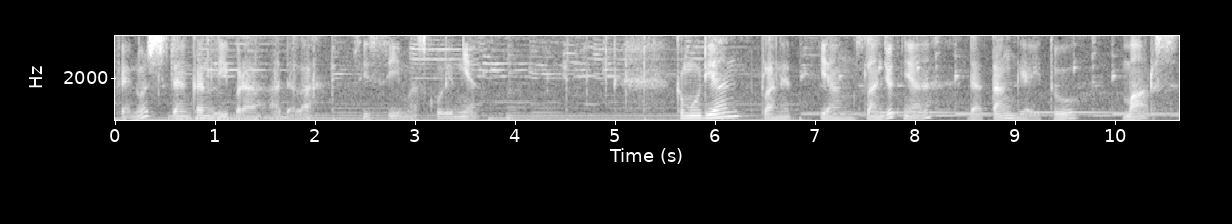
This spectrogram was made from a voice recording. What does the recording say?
Venus sedangkan Libra adalah sisi maskulinnya. Kemudian planet yang selanjutnya datang yaitu Mars.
